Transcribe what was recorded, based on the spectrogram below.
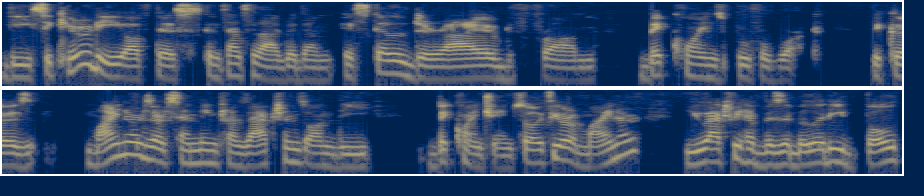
the security of this consensus algorithm is still derived from Bitcoin's proof of work because miners are sending transactions on the Bitcoin chain. So if you're a miner, you actually have visibility both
